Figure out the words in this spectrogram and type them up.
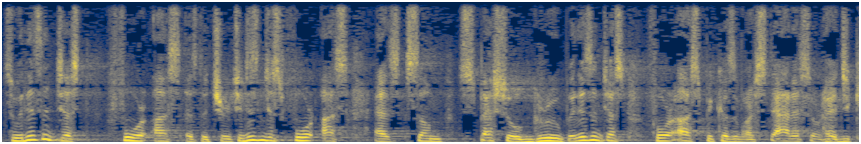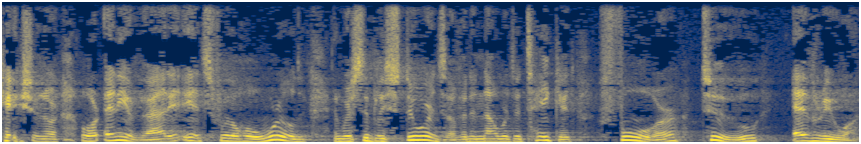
So it isn't just for us as the church. It isn't just for us as some special group. It isn't just for us because of our status or education or, or any of that. It's for the whole world. And we're simply stewards of it. And now we're to take it for, to everyone.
